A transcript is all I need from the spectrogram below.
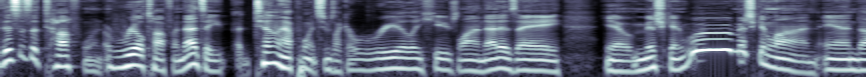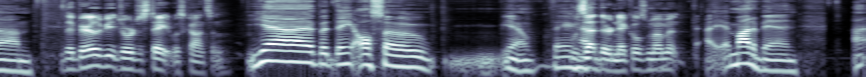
this is a tough one, a real tough one. That's a, a 10 and a half point seems like a really huge line. That is a, you know, Michigan, woo, Michigan line. And, um, They barely beat Georgia State. Wisconsin Yeah, but they also, you know, they was had, that their Nicholls moment? it might have been. I,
